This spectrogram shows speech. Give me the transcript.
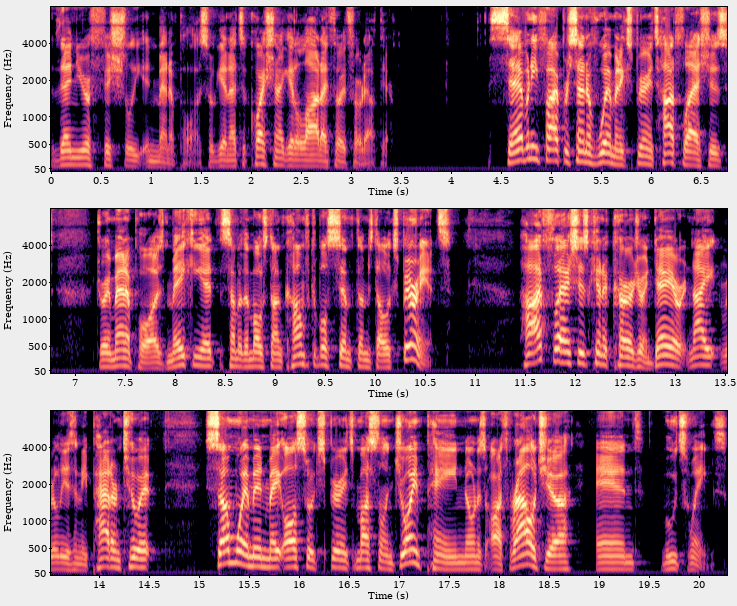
then you're officially in menopause. So, again, that's a question I get a lot. I thought I'd throw it out there. 75% of women experience hot flashes during menopause, making it some of the most uncomfortable symptoms they'll experience. Hot flashes can occur during day or at night, really isn't any pattern to it. Some women may also experience muscle and joint pain known as arthralgia and mood swings.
